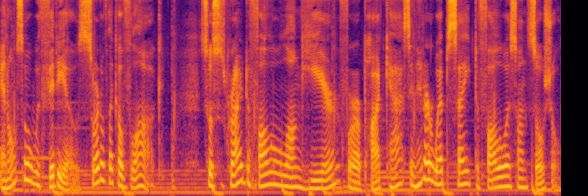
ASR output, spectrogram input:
and also with videos, sort of like a vlog. So, subscribe to follow along here for our podcast and hit our website to follow us on social.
